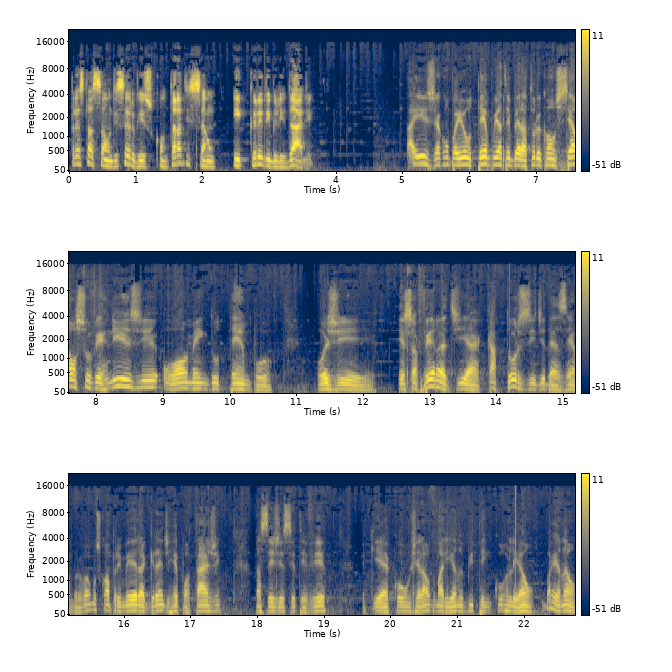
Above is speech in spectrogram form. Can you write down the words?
prestação de serviço com tradição e credibilidade. Thaís acompanhou o tempo e a temperatura com Celso Vernizzi, o homem do tempo. Hoje, terça-feira, dia 14 de dezembro, vamos com a primeira grande reportagem da CGC TV, que é com Geraldo Mariano Bittencourt Leão, baianão,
